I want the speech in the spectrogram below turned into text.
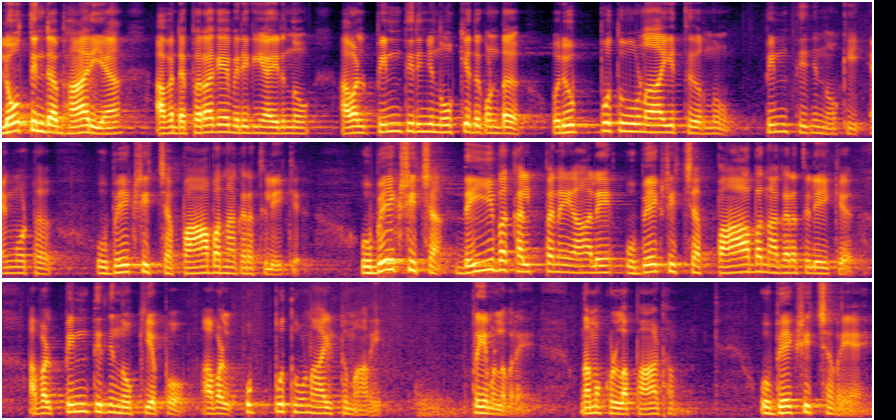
ലോത്തിന്റെ ഭാര്യ അവന്റെ പിറകെ വരികയായിരുന്നു. അവൾ പിന്തിരിഞ്ഞു നോക്കിയത് കൊണ്ട് ഒരു ഉപ്പുതൂണായി തീർന്നു. പിന്തിരിഞ്ഞു നോക്കി എങ്ങോട്ട്? ഉപേക്ഷിച്ച പാപനഗരത്തിലേക്ക്. ഉപേക്ഷിച്ച ദൈവകൽപ്പനയാലെ ഉപേക്ഷിച്ച പാപനഗരത്തിലേക്ക് അവൾ പിന്തിരിഞ്ഞു നോക്കിയപ്പോൾ അവൾ ഉപ്പുതൂണായിട്ട് മാറി. പ്രിയമുള്ളവരെ നമുക്കുള്ള പാഠം ഉപേക്ഷിച്ചവയെ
